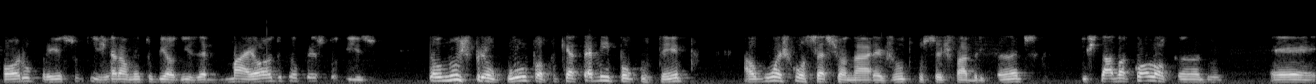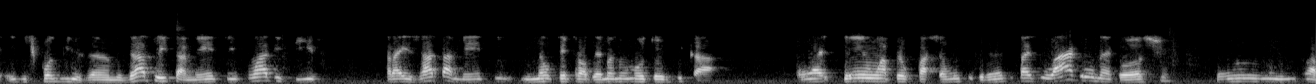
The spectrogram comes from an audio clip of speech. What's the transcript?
fora o preço, que geralmente o biodiesel é maior do que o preço do diesel. Então, nos preocupa, porque até bem pouco tempo, algumas concessionárias, junto com seus fabricantes, estavam colocando é, e disponibilizando gratuitamente um aditivo para exatamente não ter problema no motor de carro. Então, é, tem uma preocupação muito grande, mas o agronegócio tem uma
